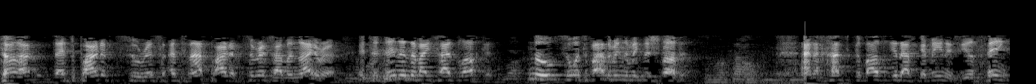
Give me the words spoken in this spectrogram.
So uh, that's part of Tzuris, it's not part of Tzuris HaManoira. It's a din in the Maisad Lokka. No, so what's bothering the Mikdash David? And a Chatz Kabbalah Afkaminis, you think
